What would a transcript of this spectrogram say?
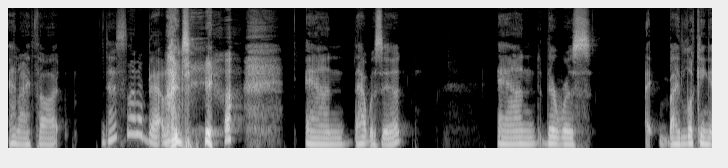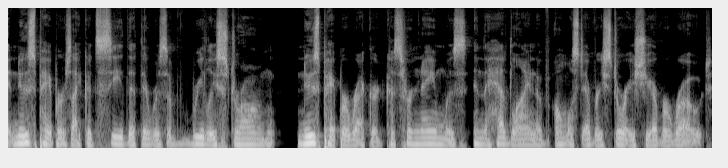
And i thought that's not a bad idea. And that was it. And there was by looking at newspapers, I could see that there was a really strong newspaper record because her name was in the headline of almost every story she ever wrote.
